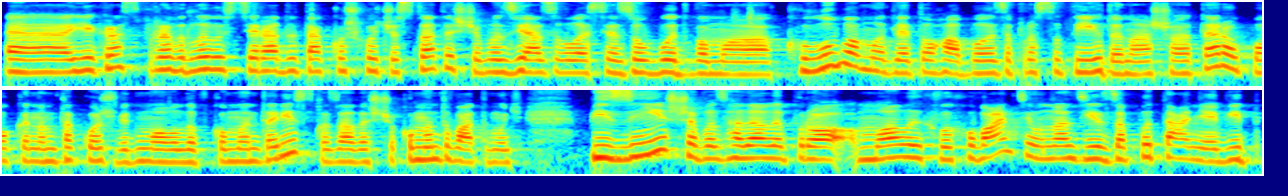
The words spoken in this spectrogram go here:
Е, якраз справедливості ради також хочу сказати, що ми зв'язувалися з обидвома клубами для того, аби запросити їх до нашого етеру. Поки нам також відмовили в коментарі, сказали, що коментуватимуть пізніше. Ви згадали про малих вихованців. У нас є запитання від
